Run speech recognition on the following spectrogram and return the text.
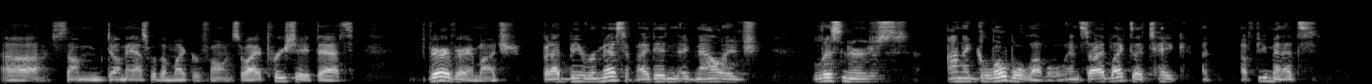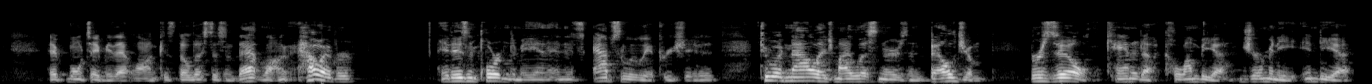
uh, some dumbass with a microphone. So I appreciate that very, very much. But I'd be remiss if I didn't acknowledge listeners on a global level. And so I'd like to take a, a few minutes it won't take me that long because the list isn't that long. However, it is important to me and, and it's absolutely appreciated to acknowledge my listeners in Belgium, Brazil, Canada, Colombia, Germany, India,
